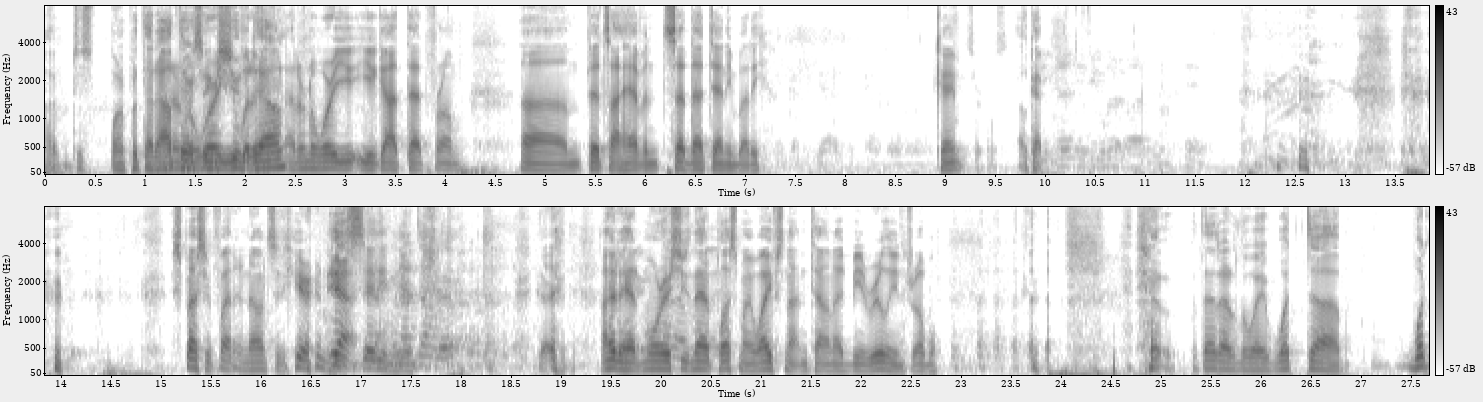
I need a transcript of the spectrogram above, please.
I just want to put that out there so you shoot it down. I don't know where you, you got that from, um, Fitz. I haven't said that to anybody. Okay. Okay. Especially if I'd announced it here and yeah. he's sitting here. I'd have had more issues than that. Plus, my wife's not in town. I'd be really in trouble. with that out of the way, what uh, what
